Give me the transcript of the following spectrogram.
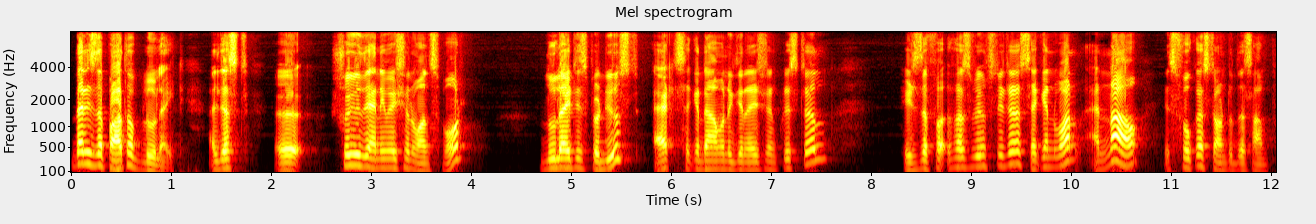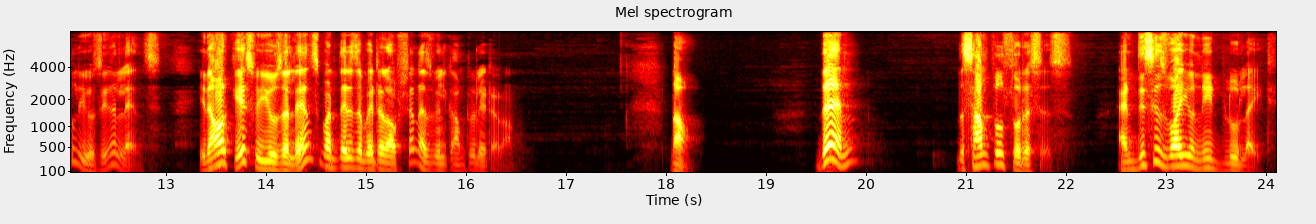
That is the path of blue light. I will just uh, show you the animation once more. Blue light is produced at second harmonic generation crystal, hits the first beam splitter, second one and now is focused onto the sample using a lens. In our case we use a lens, but there is a better option as we will come to later on. Now, then the sample fluoresces and this is why you need blue light.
